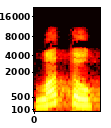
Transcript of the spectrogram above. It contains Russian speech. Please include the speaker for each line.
Speaker 1: лоток.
